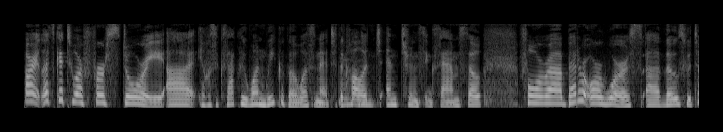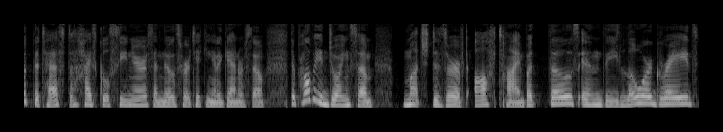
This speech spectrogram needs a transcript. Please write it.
All right. Let's get to our first story. Uh, it was exactly one week ago, wasn't it? The Mm-hmm. college entrance exam. So, for uh, better or worse, uh, those who took the test, high school seniors, and those who are taking it again or so, they're probably enjoying some much deserved off time. But those in the lower grades,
